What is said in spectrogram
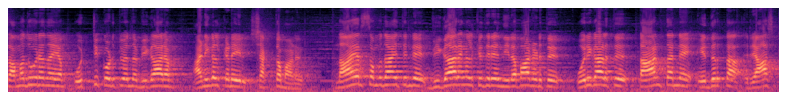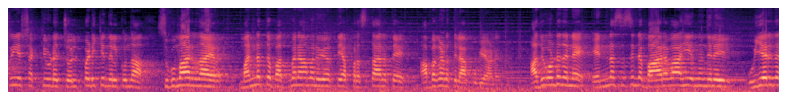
സമദൂര നയം ഒറ്റിക്കൊടുത്തു എന്ന വികാരം അണികൾക്കിടയിൽ ശക്തമാണ്. നായർ സമുദായത്തിന്റെ വികാരങ്ങൾക്കെതിരെ നിലപാടെടുത്ത് ഒരു കാലത്ത് താൻ തന്നെ എതിർത്ത രാഷ്ട്രീയ ശക്തിയുടെ ചൊൽപ്പടിക്ക് നിൽക്കുന്ന സുകുമാരൻ നായർ മന്നത്ത് പത്മനാഭൻ ഉയർത്തിയ പ്രസ്ഥാനത്തെ അപകടത്തിലാക്കുകയാണ്. അതുകൊണ്ട് തന്നെ എൻ എസ് എസിന്റെ ഭാരവാഹി എന്ന നിലയിൽ ഉയരുന്ന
